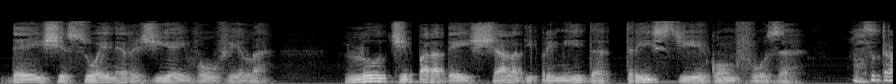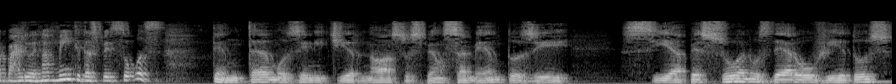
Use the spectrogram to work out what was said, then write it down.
Deixe sua energia envolvê-la. Lute para deixá-la deprimida, triste e confusa. Nosso trabalho é na mente das pessoas. Tentamos emitir nossos pensamentos e, se a pessoa nos der ouvidos,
